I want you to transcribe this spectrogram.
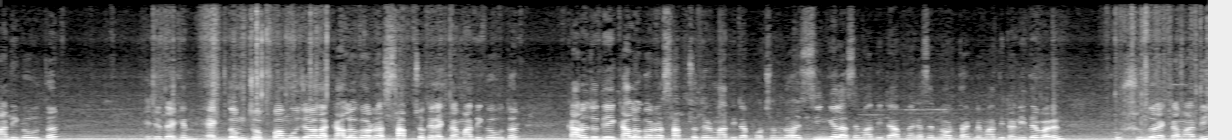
মাদি কবুতর। এই যে দেখেন, একদম ঝোপ্পা মুজেওয়ালা কালো গররা, সাপ চোখের একটা মাদি কবুতর। কারও যদি এই কালো গররা, সাপ চোখের মাদিটা পছন্দ হয় সিঙ্গেল আছে মাদিটা, আপনার কাছে নর থাকলে মাদিটা নিতে পারেন। খুব সুন্দর একটা মাদি।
